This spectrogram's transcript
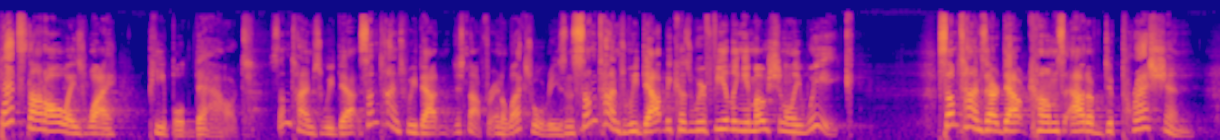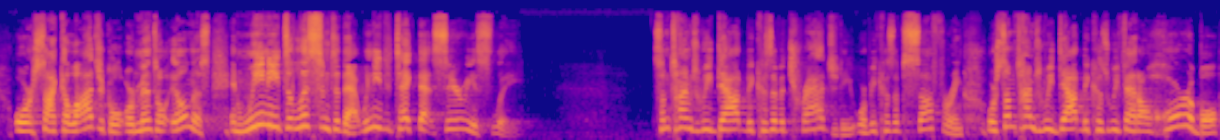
that's not always why people doubt. Sometimes we doubt, sometimes we doubt just not for intellectual reasons. Sometimes we doubt because we're feeling emotionally weak. Sometimes our doubt comes out of depression or psychological or mental illness. And we need to listen to that. We need to take that seriously. Sometimes we doubt because of a tragedy or because of suffering, or sometimes we doubt because we've had a horrible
